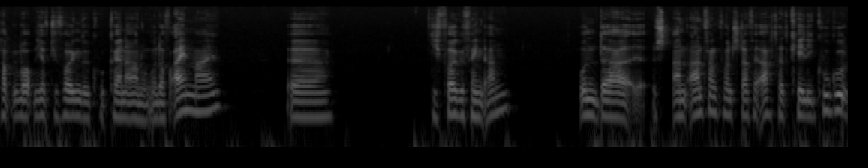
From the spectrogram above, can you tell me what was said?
habe überhaupt nicht auf die Folgen geguckt, keine Ahnung. Und auf einmal, äh, die Folge fängt an. Und da, am Anfang von Staffel 8 hat Kaylee Kuku,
